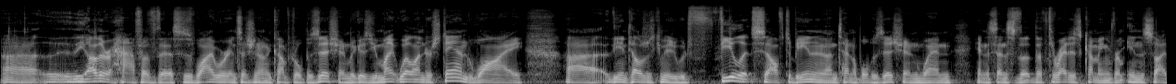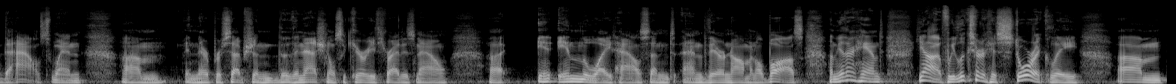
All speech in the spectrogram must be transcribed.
uh, the other half of this is why we're in such an uncomfortable position because you might well understand why uh, the intelligence community would feel itself to be in an untenable position when, in a sense, the, the threat is coming from inside the house. When, um, in their perception, the, the, national security threat is now. Uh, in, the White House and and their nominal boss. On the other hand, yeah, if we look sort of historically, um,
